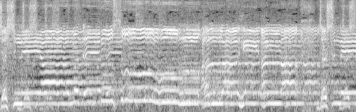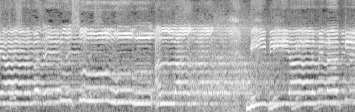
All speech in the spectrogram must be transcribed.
جشن آمد رسول اللہ ہی اللہ جشن آمد رسول اللہ بی بی آمنہ کے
